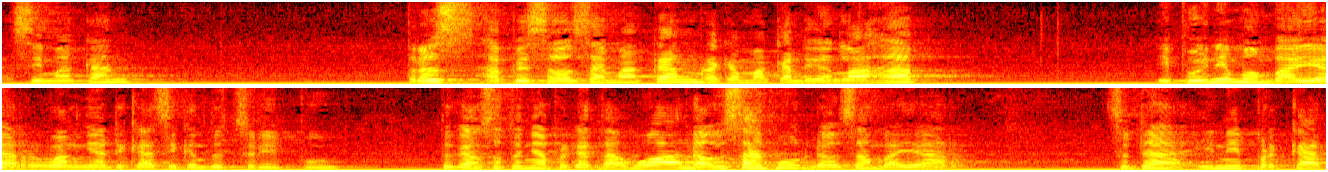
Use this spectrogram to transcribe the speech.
Kasih makan. Terus habis selesai makan, mereka makan dengan lahap. Ibu ini membayar, uangnya dikasihkan tujuh ribu. Tukang sotonya berkata, wah enggak usah bu, enggak usah bayar. Sudah ini berkat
